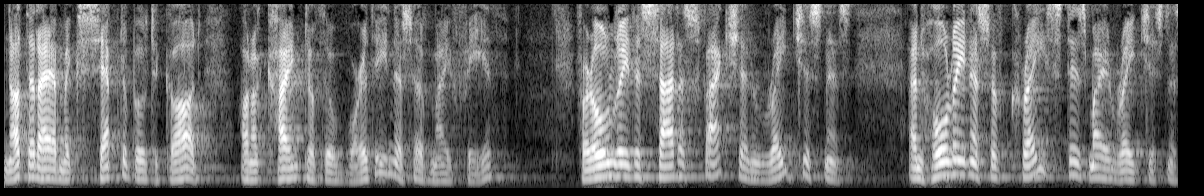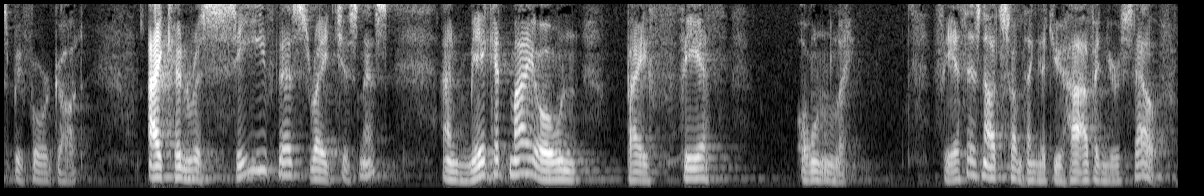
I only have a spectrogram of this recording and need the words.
Not that I am acceptable to God on account of the worthiness of my faith, for only the satisfaction, righteousness, and holiness of Christ is my righteousness before God. I can receive this righteousness and make it my own by faith only. Faith is not something that you have in yourself.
